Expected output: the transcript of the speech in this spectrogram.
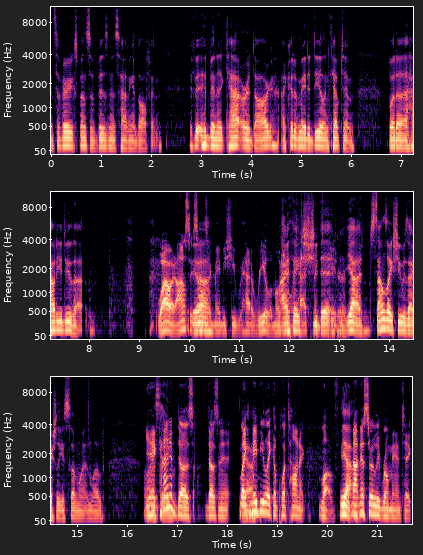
It's a very expensive business having a dolphin. If it had been a cat or a dog, I could have made a deal and kept him. But uh, how do you do that? Wow, it honestly sounds like maybe she had a real emotional I think she did. Yeah, sounds like she was actually somewhat in love. Yeah, it kind of does, doesn't it? Like Yeah. maybe like a platonic love. Yeah. Not necessarily romantic,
